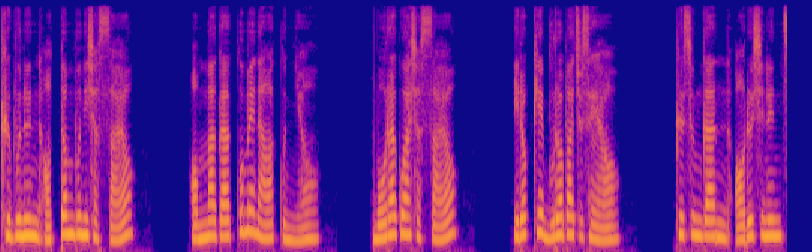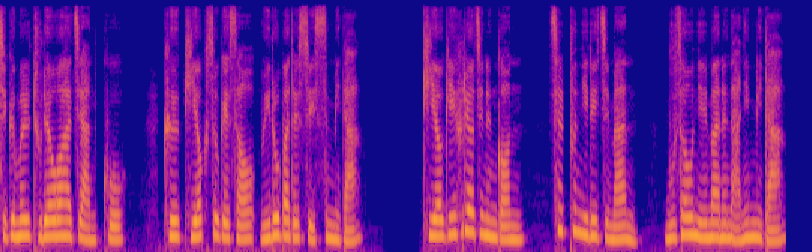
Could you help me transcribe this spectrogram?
그분은 어떤 분이셨어요? 엄마가 꿈에 나왔군요. 뭐라고 하셨어요? 이렇게 물어봐 주세요. 그 순간 어르신은 지금을 두려워하지 않고 그 기억 속에서 위로받을 수 있습니다. 기억이 흐려지는 건 슬픈 일이지만 무서운 일만은 아닙니다.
